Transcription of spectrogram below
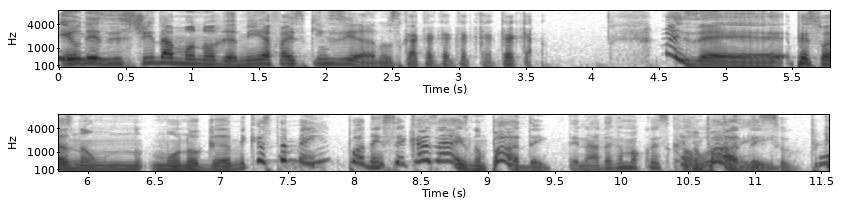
eu desisti da monogamia faz 15 anos. KKKKKK. Mas é. Pessoas não monogâmicas também podem ser casais, não podem? Tem nada a ver uma coisa com a não outra. podem. Isso. Porque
